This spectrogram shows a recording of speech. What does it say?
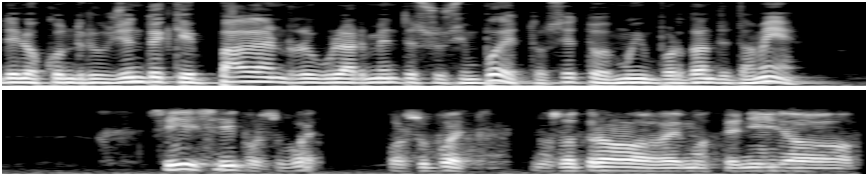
de los contribuyentes que pagan regularmente sus impuestos. Esto es muy importante también. Sí, sí, por supuesto, por supuesto. Nosotros hemos tenido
